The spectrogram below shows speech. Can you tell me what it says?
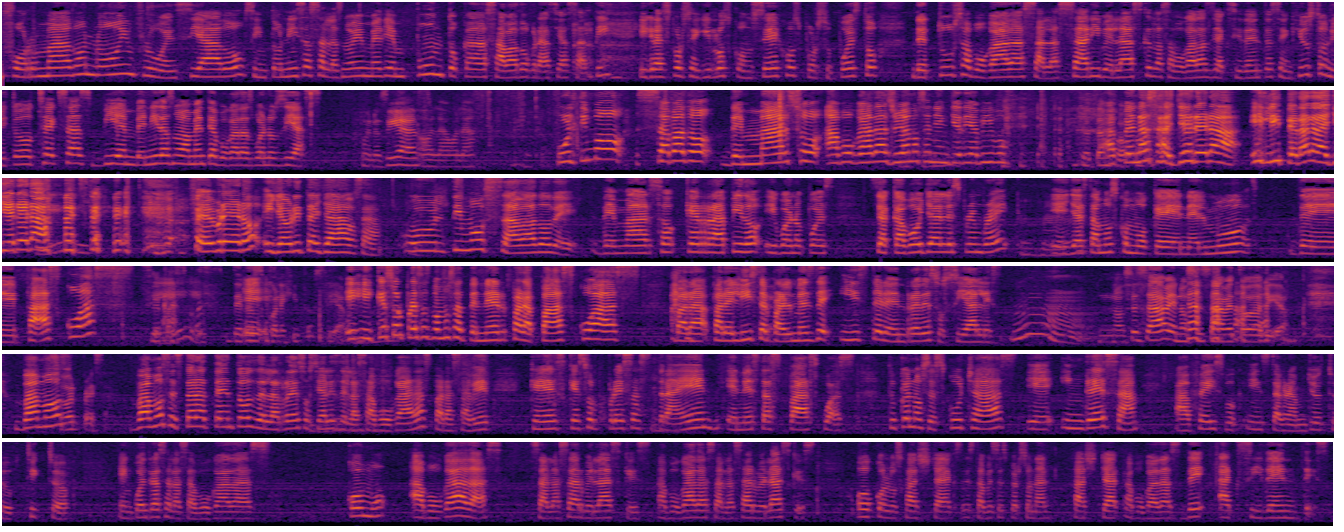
informado, no influenciado. Sintonizas a las nueve y media en punto cada sábado, gracias a ti. Y gracias por seguir los consejos, por supuesto, de tus abogadas, Salazar y Velázquez, las abogadas de accidentes en Houston y todo Texas. Bienvenidas nuevamente, abogadas. Buenos días. Buenos días. Hola, hola. Último sábado de marzo, abogadas. Yo ya no sé ni en qué día vivo. Apenas ayer era, y literal ayer era este, febrero y ya ahorita ya, o sea, último sábado de, de marzo, qué rápido. Y bueno, pues se acabó ya el spring break y ya estamos como que en el mood de Pascuas. Sí, Pascuas. De los Eh, conejitos. ¿Y, y qué sorpresas vamos a tener para Pascuas, para, para el Easter, para el mes de Easter en redes sociales? Mm. No se sabe, no se sabe todavía. Vamos, Sorpresa. vamos a estar atentos de las redes sociales de las abogadas para saber qué es, qué sorpresas traen en estas Pascuas. Tú que nos escuchas, eh, ingresa a Facebook, Instagram, YouTube, TikTok. Encuentras a las abogadas como abogadas Salazar Velázquez, abogadas Salazar Velázquez, o con los hashtags, esta vez es personal, hashtag abogadas de accidentes.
